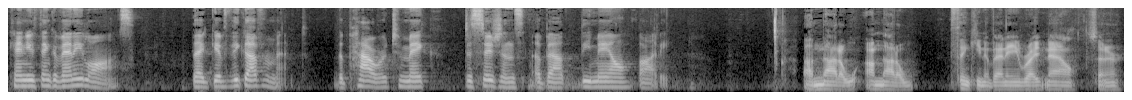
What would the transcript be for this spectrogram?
Can you think of any laws that give the government the power to make decisions about the male body? I'm not, a, I'm not a, thinking of any right now, Senator.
